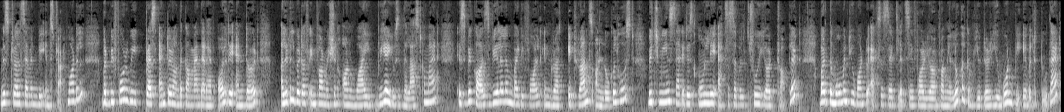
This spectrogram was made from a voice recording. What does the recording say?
Mistral 7B instruct model. But before we press enter on the command that I have already entered, a little bit of information on why we are using the last command is because VLLM by default in it runs on localhost which means that it is only accessible through your droplet. But the moment you want to access it let's say for your from your local computer you won't be able to do that.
